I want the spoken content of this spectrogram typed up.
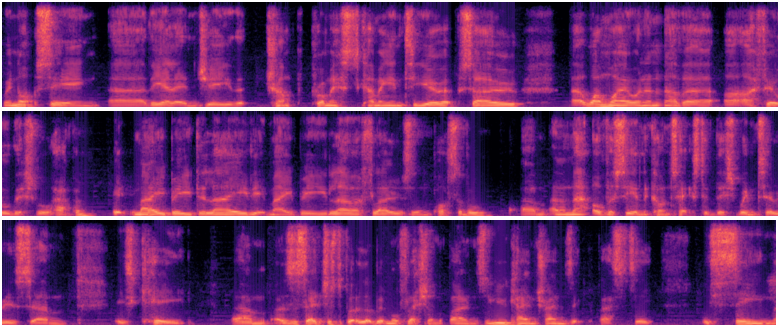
we're not seeing uh, the LNG that Trump promised coming into Europe. So uh, one way or another, I feel this will happen. It may be delayed, it may be lower flows than possible, um, and that obviously, in the context of this winter, is um, is key. Um, as I said, just to put a little bit more flesh on the bones, the Ukrainian transit capacity is seen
